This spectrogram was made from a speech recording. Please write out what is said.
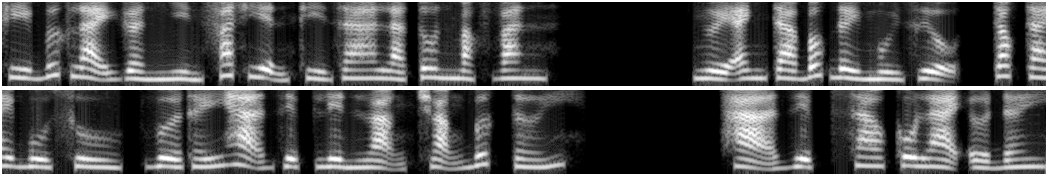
Khi bước lại gần nhìn phát hiện thì ra là Tôn Mặc Văn. Người anh ta bốc đầy mùi rượu, tóc tai bù xù, vừa thấy Hạ Diệp liền loạn choạng bước tới. Hạ Diệp sao cô lại ở đây?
